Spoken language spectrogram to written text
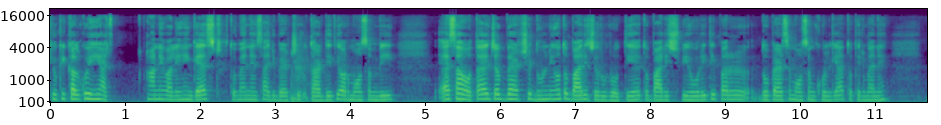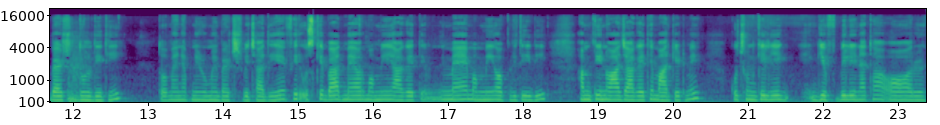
क्योंकि कल को ही आने वाले हैं गेस्ट तो मैंने सारी बेडशीट उतार दी थी और मौसम भी ऐसा होता है, जब बेडशीट धुलनी हो तो बारिश ज़रूर होती है तो बारिश भी हो रही थी, पर दोपहर से मौसम खुल गया तो फिर मैंने बेडशीट धुल दी थी तो मैंने अपने रूम में बेडशीट बिछा दी है। फिर उसके बाद मैं और मम्मी आ गए थे, मैं, मम्मी और प्रीति दी, हम तीनों आज आ गए थे मार्केट में, कुछ उनके लिए गिफ्ट भी लेना था और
